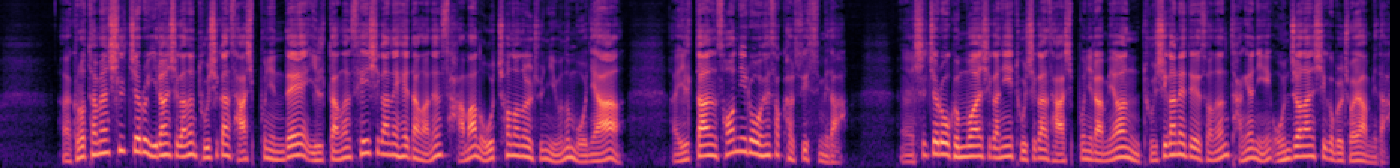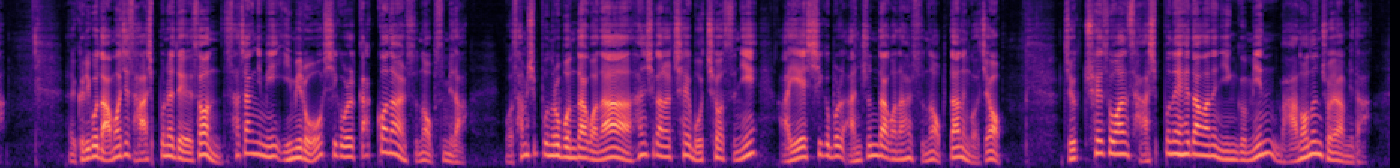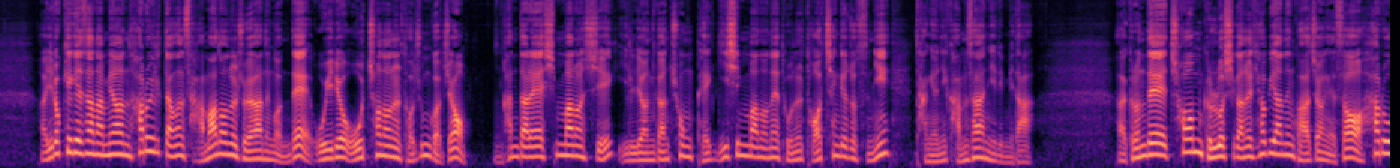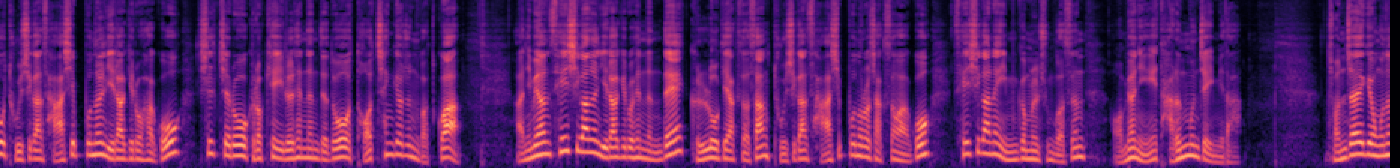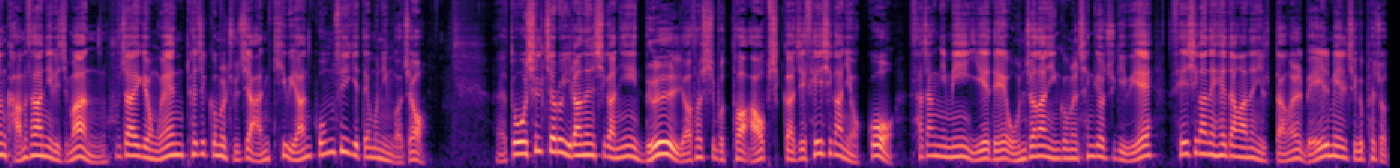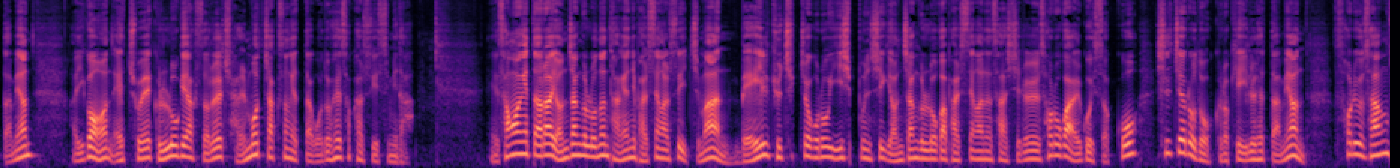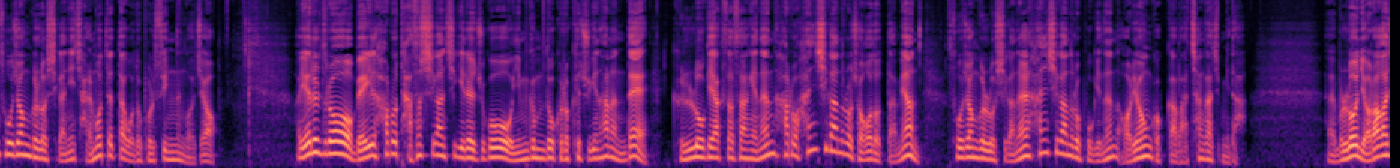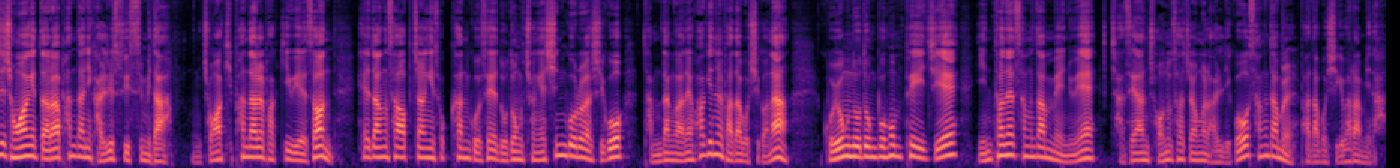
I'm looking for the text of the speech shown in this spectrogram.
아, 그렇다면 실제로 일한 시간은 2시간 40분인데 일당은 3시간에 해당하는 4만 5천 원을 준 이유는 뭐냐? 아, 일단 선의로 해석할 수 있습니다. 실제로 근무한 시간이 2시간 40분이라면 2시간에 대해서는 당연히 온전한 시급을 줘야 합니다. 그리고 나머지 40분에 대해선 사장님이 임의로 시급을 깎거나 할 수는 없습니다. 뭐 30분으로 본다거나 1시간을 채 못 채웠으니 아예 시급을 안 준다거나 할 수는 없다는 거죠. 즉 최소한 40분에 해당하는 임금인 만 원은 줘야 합니다. 아, 이렇게 계산하면 하루 일당은 4만 원을 줘야 하는 건데 오히려 5천 원을 더 준 거죠. 한 달에 10만 원씩 1년간 총 120만 원의 돈을 더 챙겨줬으니 당연히 감사한 일입니다. 아, 그런데 처음 근로시간을 협의하는 과정에서 하루 2시간 40분을 일하기로 하고 실제로 그렇게 일을 했는데도 더 챙겨준 것과 아니면 3시간을 일하기로 했는데 근로계약서상 2시간 40분으로 작성하고 3시간의 임금을 준 것은 엄연히 다른 문제입니다. 전자의 경우는 감사한 일이지만 후자의 경우엔 퇴직금을 주지 않기 위한 꼼수이기 때문인 거죠. 또 실제로 일하는 시간이 늘 6시부터 9시까지 3시간이었고 사장님이 이에 대해 온전한 임금을 챙겨주기 위해 3시간에 해당하는 일당을 매일매일 지급해줬다면 이건 애초에 근로계약서를 잘못 작성했다고도 해석할 수 있습니다. 예, 상황에 따라 연장 근로는 당연히 발생할 수 있지만 매일 규칙적으로 20분씩 연장 근로가 발생하는 사실을 서로가 알고 있었고 실제로도 그렇게 일을 했다면 서류상 소정 근로 시간이 잘못됐다고도 볼 수 있는 거죠. 예를 들어 매일 하루 5시간씩 일해주고 임금도 그렇게 주긴 하는데 근로계약서상에는 하루 1시간으로 적어뒀다면 소정 근로 시간을 1시간으로 보기는 어려운 것과 마찬가지입니다. 물론 여러 가지 정황에 따라 판단이 갈릴 수 있습니다. 정확히 판단을 받기 위해선 해당 사업장이 속한 곳에 노동청에 신고를 하시고 담당관의 확인을 받아보시거나 고용노동부 홈페이지에 인터넷 상담 메뉴에 자세한 전후 사정을 알리고 상담을 받아보시기 바랍니다.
